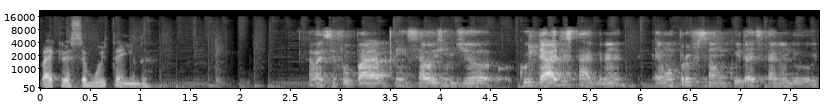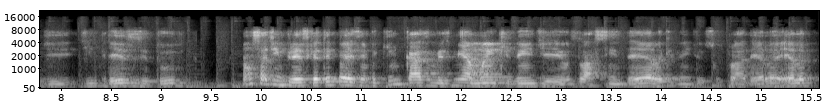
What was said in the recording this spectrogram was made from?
Vai crescer muito ainda. Ah, mas se for parar pra pensar, hoje em dia, cuidar de Instagram é uma profissão, cuidar de Instagram do, de, de empresas e tudo. Não só de empresas, que até, por exemplo, aqui em casa mesmo, minha mãe que vende os lacinhos dela, que vende o suplá dela, ela,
